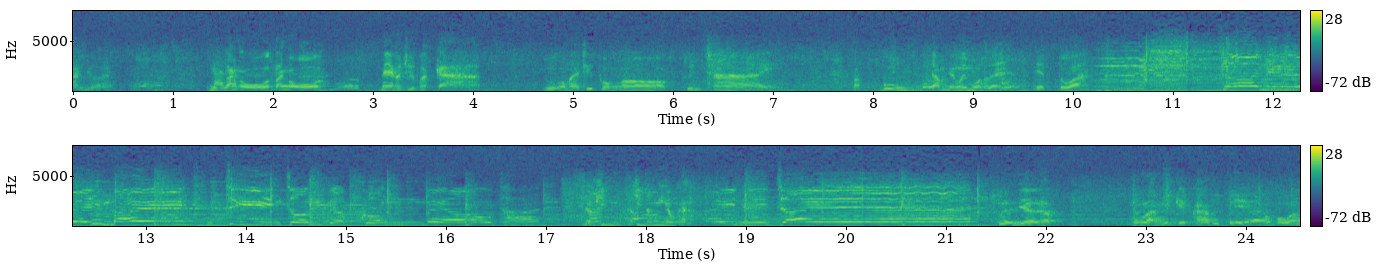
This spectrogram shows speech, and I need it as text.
านอยู่ครับนี่ตั้งโอตั้งโอแม่เขาชื่อผักกาดลูกออกมาชื่อถั่วงอกขึ้นช่ายปักบุ้งจำยังไม่หมดเลยเจ็ดตัวเธอเหนื่อยไหมที่ทนกับคนไม่เอาทานเดี๋ยวกินกินน้ำเงี้ยวกันให้ในใจเพื่อนเยอะครับหลังๆนี่เก็บค่าบุฟเฟ่ต์แล้วเพราะว่า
